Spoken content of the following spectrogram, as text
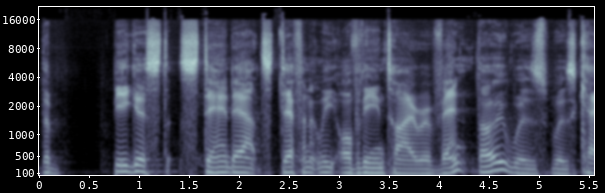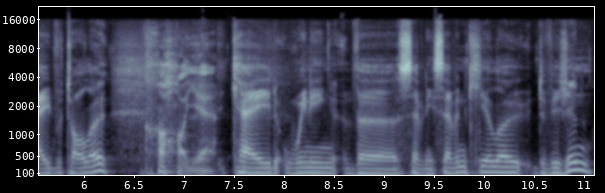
the biggest standouts definitely of the entire event though was was Cade Rotolo. Oh yeah, Cade winning the 77 kilo division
